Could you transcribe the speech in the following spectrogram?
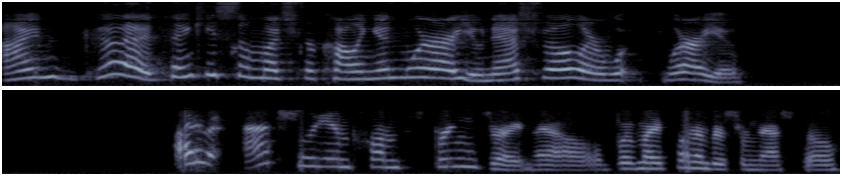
I'm good. Thank you so much for calling in. Where are you? Nashville, or wh- where are you? I'm actually in Palm Springs right now, but my phone number is from Nashville.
